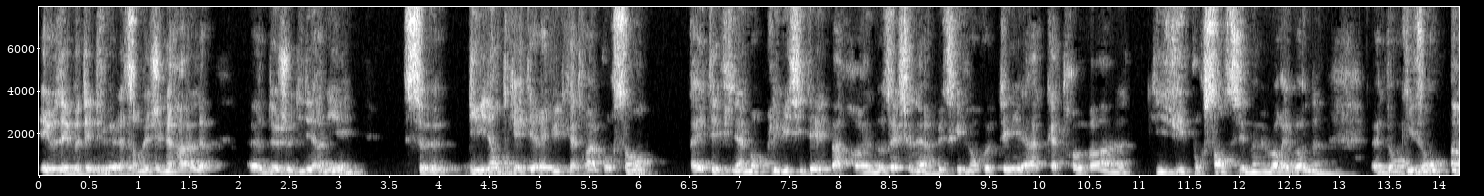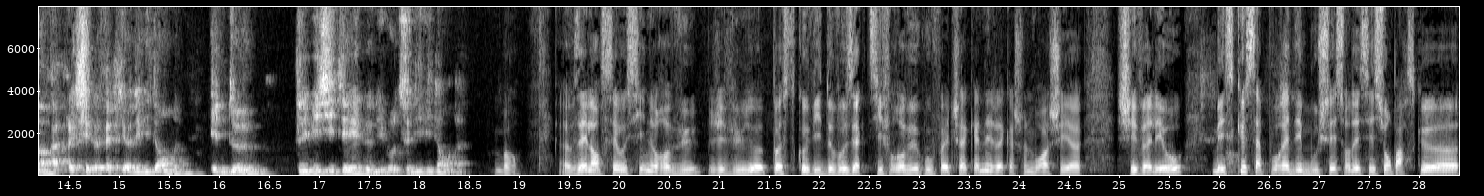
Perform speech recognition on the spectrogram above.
Et vous avez peut-être vu à l'Assemblée générale euh, de jeudi dernier, ce dividende qui a été réduit de 80% a été finalement plébiscité par euh, nos actionnaires puisqu'ils l'ont voté à 98% si ma mémoire est bonne. Euh, donc ils ont, un, apprécié le fait qu'il y a un dividende et deux, plébiscité le niveau de ce dividende. Bon. Euh, vous avez lancé aussi une revue, j'ai vu, euh, post-Covid de vos actifs, revue que vous faites chaque année, Jacques Aschenbrois, chez, euh, chez Valeo. Mais est-ce que ça pourrait déboucher sur des sessions Parce que,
